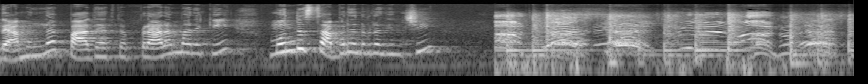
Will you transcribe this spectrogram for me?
గ్రామంలో పాదయాత్ర ప్రారంభానికి ముందు సభ నిర్వహించి Desce! Desce!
